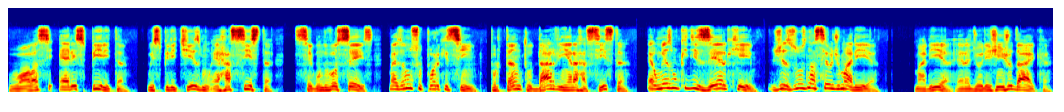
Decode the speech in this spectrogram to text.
Wallace era espírita. O espiritismo é racista, segundo vocês, mas vamos supor que sim. Portanto, Darwin era racista? É o mesmo que dizer que Jesus nasceu de Maria. Maria era de origem judaica.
